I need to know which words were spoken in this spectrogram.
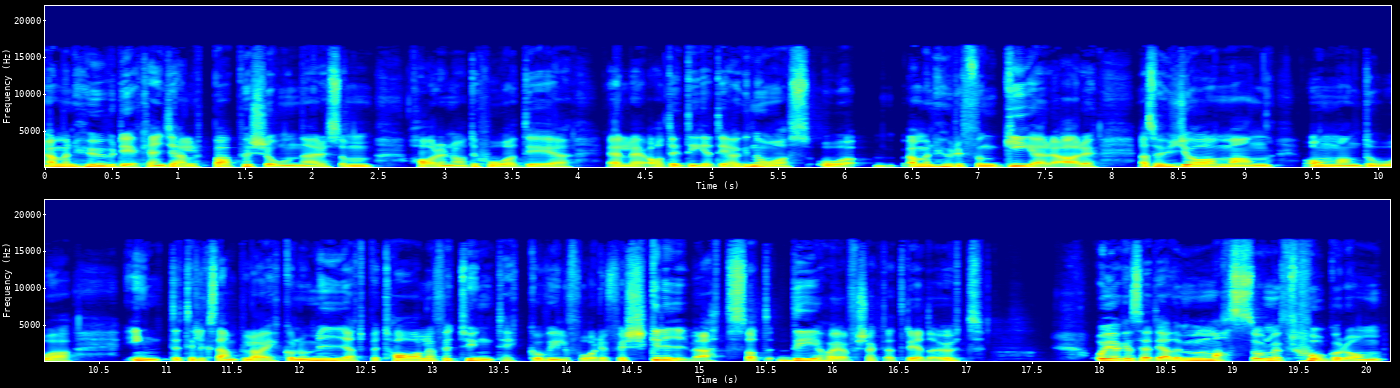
Ja, men hur det kan hjälpa personer som har en ADHD eller ADD-diagnos och ja, men hur det fungerar. Alltså hur gör man om man då inte till exempel har ekonomi att betala för tyngdtäcke och vill få det förskrivet. Så att det har jag försökt att reda ut. Och jag kan säga att jag hade massor med frågor om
